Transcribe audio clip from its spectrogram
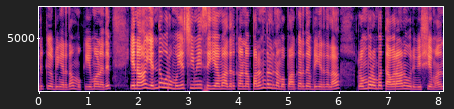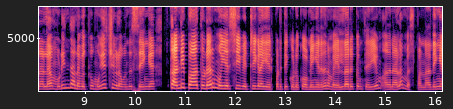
இருக்குது அப்படிங்கிறது தான் முக்கியமானது. ஏன்னா எந்த ஒரு முயற்சியுமே செய்யாமல் அதற்கான பலன்களை நம்ம பார்க்கறது அப்படிங்கிறதெல்லாம் ரொம்ப ரொம்ப தவறான ஒரு விஷயம். அதனால் முடிந்த அளவுக்கு முயற்சிகளை வந்து செய்யுங்க. கண்டிப்பாக தொடர் முயற்சி வெற்றிகளை ஏற்படுத்தி கொடுக்கும் அப்படிங்கிறது நம்ம எல்லாருக்கும் தெரியும். அதனால் மிஸ் பண்ணாதீங்க.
